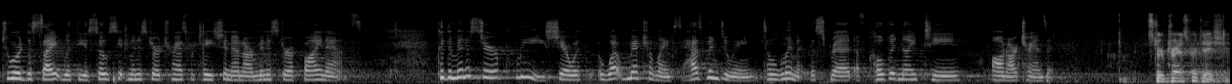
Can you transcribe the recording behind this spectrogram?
toured the site with the Associate Minister of Transportation and our Minister of Finance. Could the minister please share with what Metrolinx has been doing to limit the spread of COVID-19 on our transit? Minister of Transportation.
